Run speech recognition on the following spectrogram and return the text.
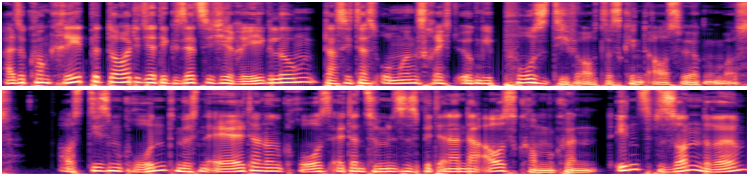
Also konkret bedeutet ja die gesetzliche Regelung, dass sich das Umgangsrecht irgendwie positiv auf das Kind auswirken muss. Aus diesem Grund müssen Eltern und Großeltern zumindest miteinander auskommen können. Insbesondere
